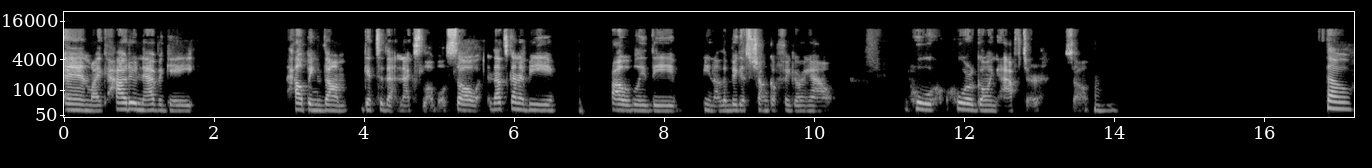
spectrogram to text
and like how to navigate helping them get to that next level. So that's going to be probably the you know the biggest chunk of figuring out who who are going after so. Mm-hmm. so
